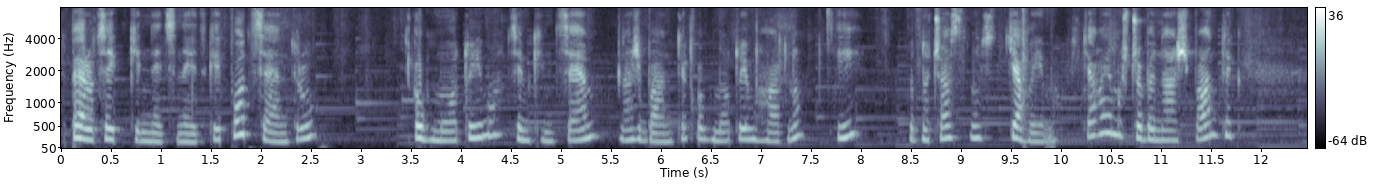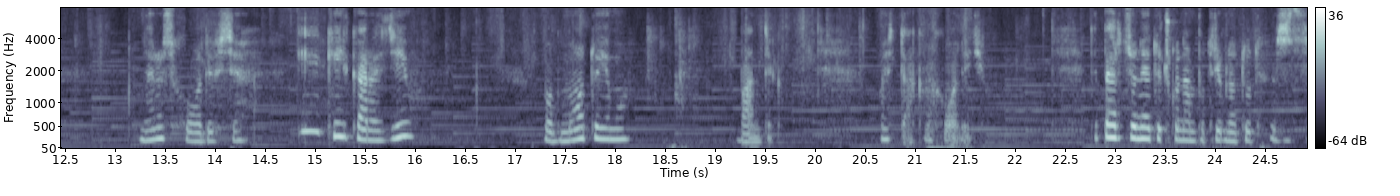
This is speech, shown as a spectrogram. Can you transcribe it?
Тепер оцей кінець нитки по центру обмотуємо цим кінцем наш бантик, обмотуємо гарно і одночасно стягуємо. Стягуємо, щоб наш бантик не розходився. І кілька разів обмотуємо бантик. Ось так виходить. Тепер цю ниточку нам потрібно тут з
